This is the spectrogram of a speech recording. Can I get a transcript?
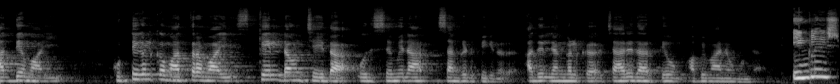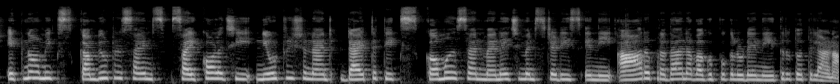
ആദ്യമായി കുട്ടികൾക്ക് മാത്രമായി സ്കെയിൽ ഡൗൺ ചെയ്ത ഒരു സെമിനാർ സംഘടിപ്പിക്കുന്നത്. അതിൽ ഞങ്ങൾക്ക് ചാരിതാർത്ഥ്യവും അഭിമാനവുമുണ്ട് English economics computer science psychology nutrition and dietetics commerce and management studies എന്നീ ആറ് പ്രധാന വകുപ്പുകളുടെ നേതൃത്വത്തിലാണ്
